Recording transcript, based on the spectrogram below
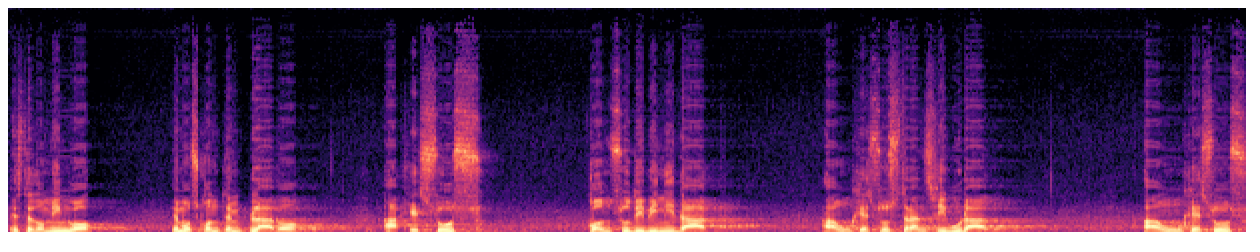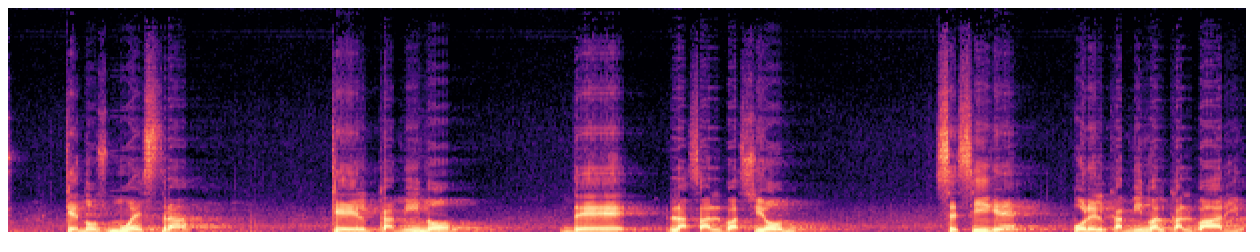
Este domingo hemos contemplado a Jesús con su divinidad, a un Jesús transfigurado, a un Jesús que nos muestra que el camino de la salvación se sigue por el camino al Calvario.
